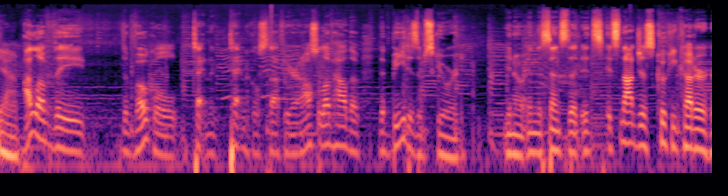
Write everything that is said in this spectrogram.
yeah. I love the the vocal techni- technical stuff here, and I also love how the the beat is obscured. You know, in the sense that it's it's not just cookie cutter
